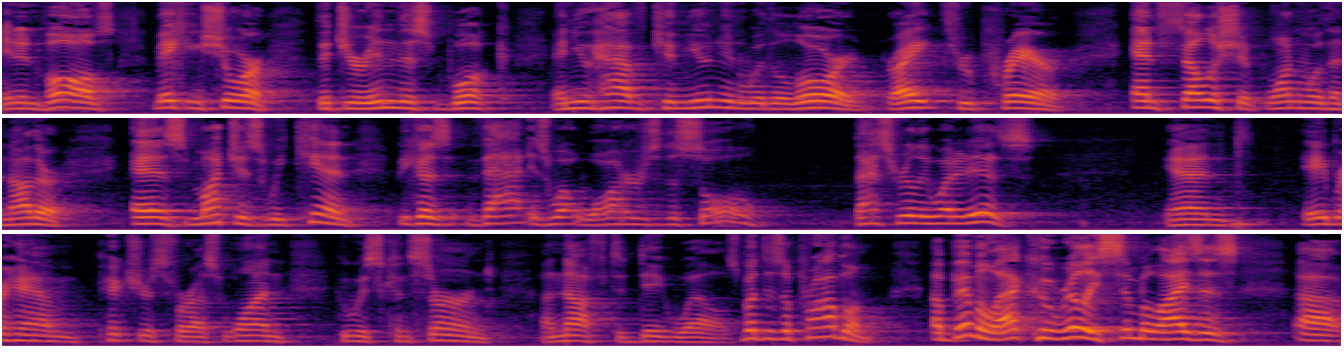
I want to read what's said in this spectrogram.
It involves making sure that you're in this book and you have communion with the Lord, right? Through prayer and fellowship one with another as much as we can because that is what waters the soul. That's really what it is. And Abraham pictures for us one who is concerned enough to dig wells. But there's a problem. Abimelech, who really symbolizes uh,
